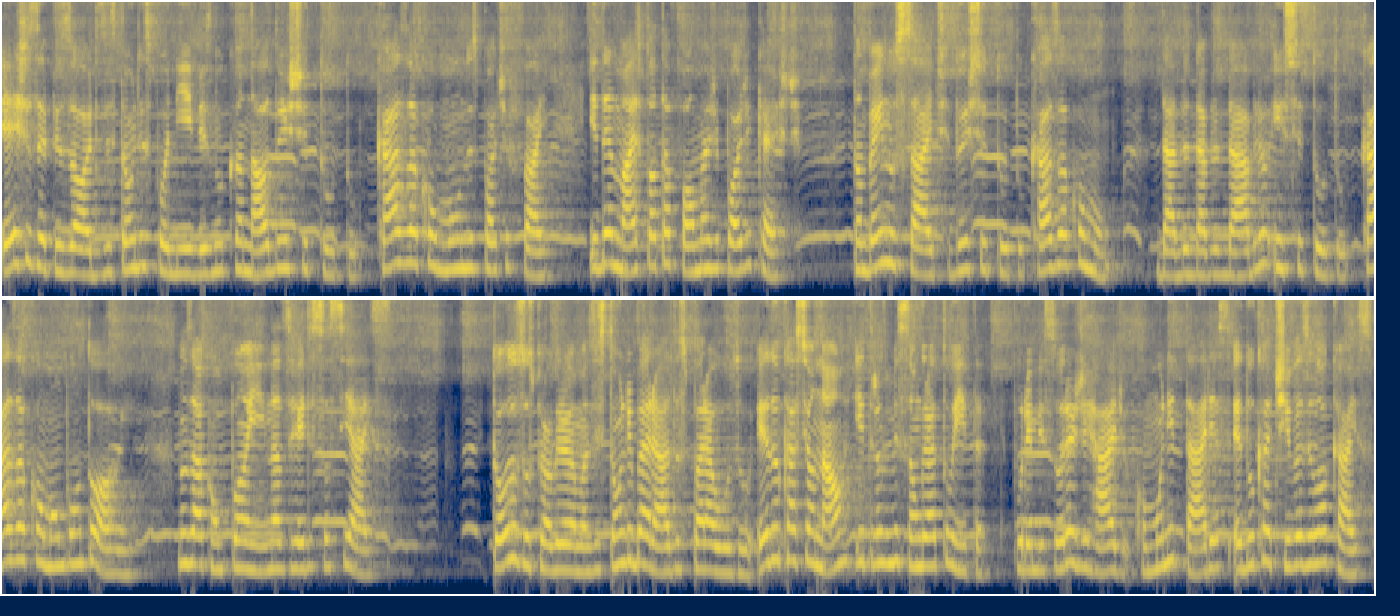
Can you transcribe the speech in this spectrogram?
Estes episódios estão disponíveis no canal do Instituto Casa Comum no Spotify e demais plataformas de podcast. Também no site do Instituto Casa Comum, www.institutocasacomum.org nos acompanhe nas redes sociais. Todos os programas estão liberados para uso educacional e transmissão gratuita por emissoras de rádio comunitárias, educativas e locais,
